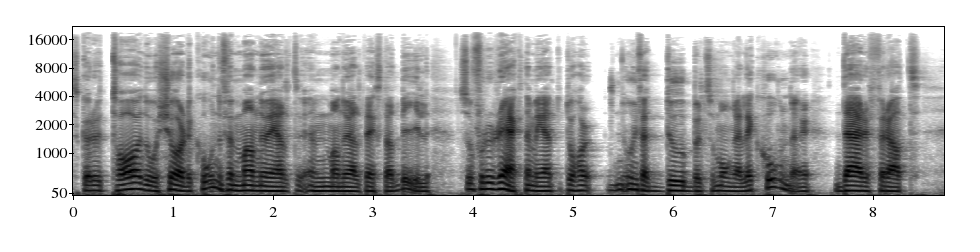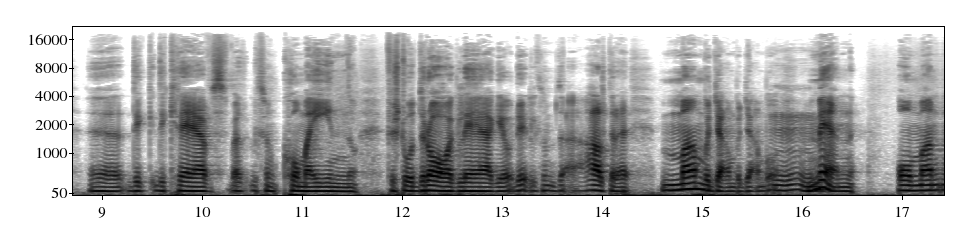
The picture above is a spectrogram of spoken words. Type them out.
ska du ta då körlektioner för manuellt, en manuellt växlad bil så får du räkna med att du har ungefär dubbelt så många lektioner därför att det, det krävs för att liksom komma in och förstå dragläge och det, liksom, allt det där. Mambo jumbo jumbo. Men om man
